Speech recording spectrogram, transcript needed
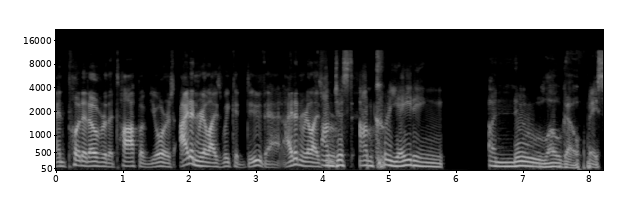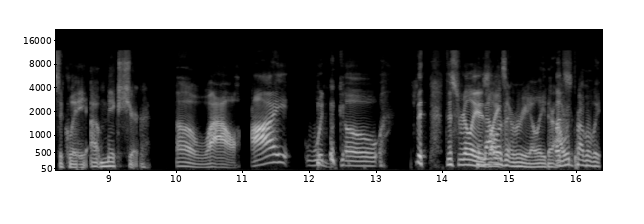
and put it over the top of yours. I didn't realize we could do that. I didn't realize I'm were- just I'm creating a new logo, basically a mixture. Oh wow. I would go this really And is that like wasn't real either. I would probably,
